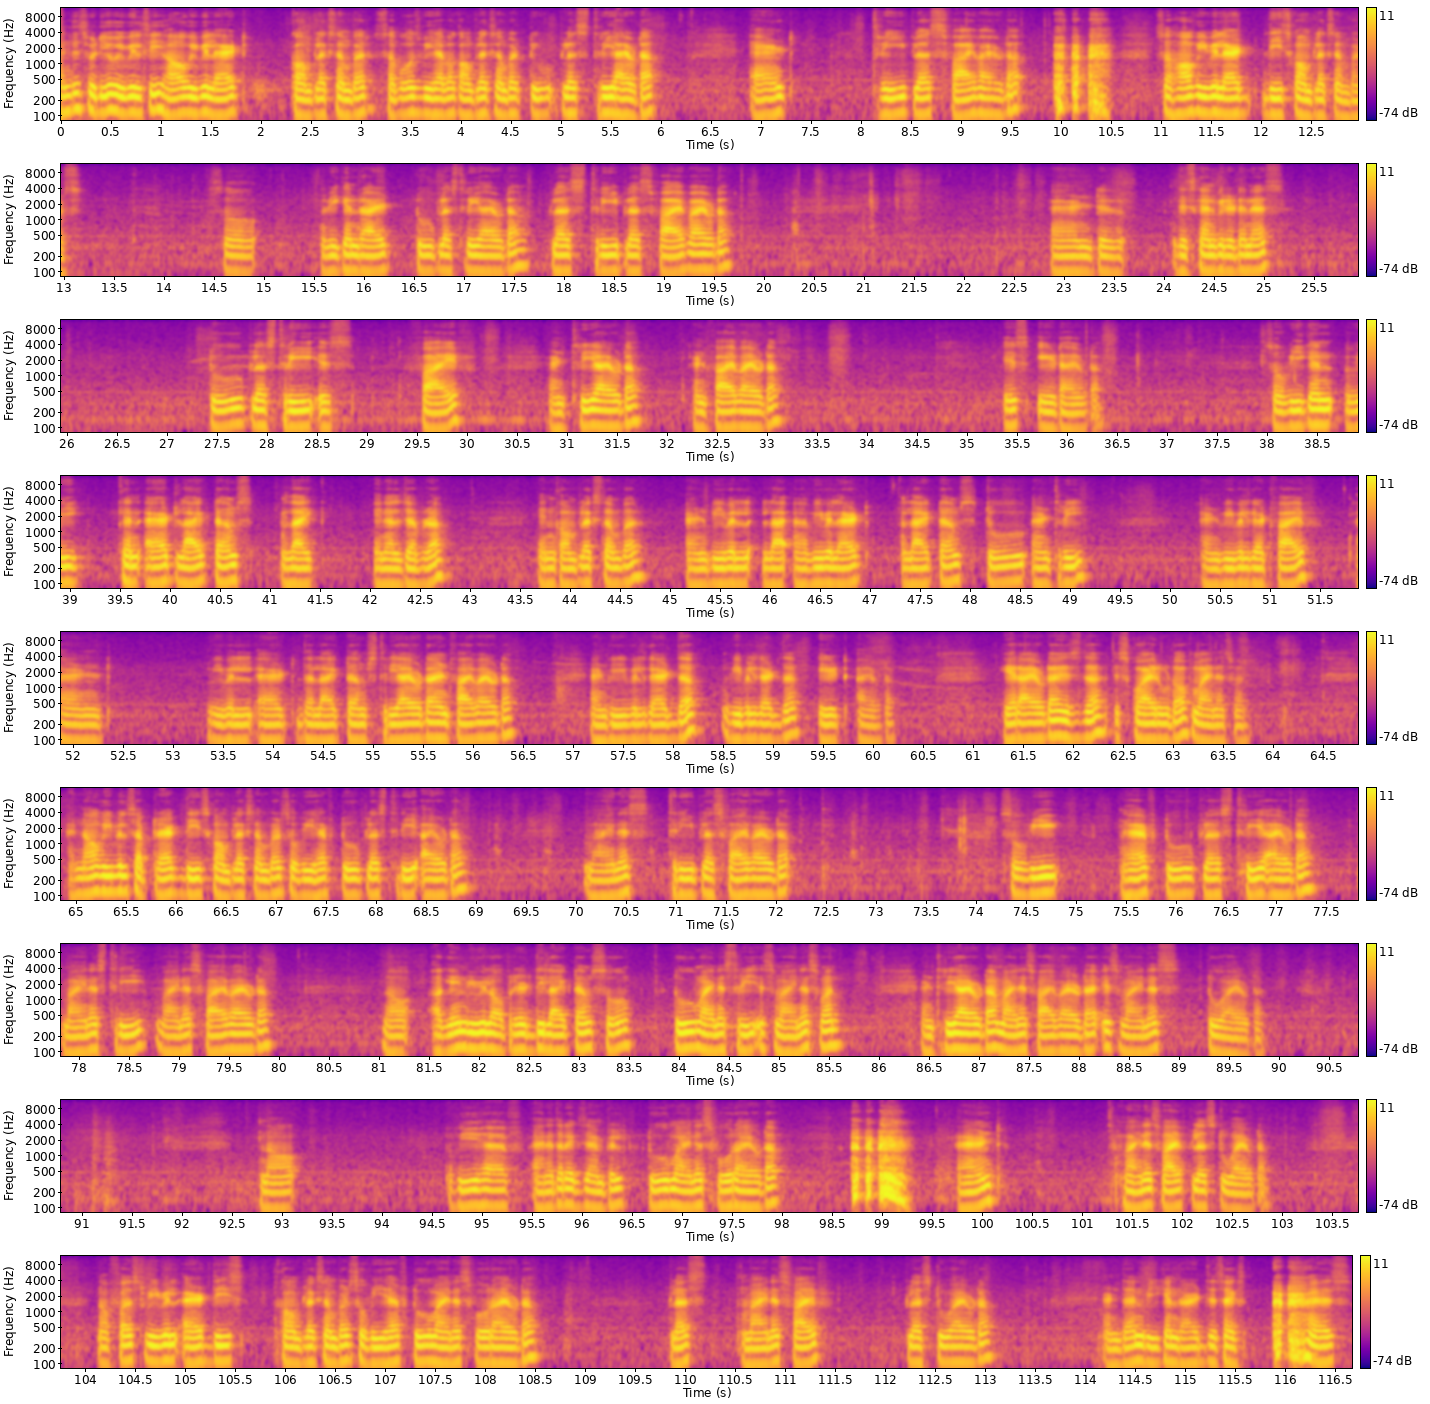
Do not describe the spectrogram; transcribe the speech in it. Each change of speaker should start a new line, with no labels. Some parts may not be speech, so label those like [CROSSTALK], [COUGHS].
In this video we will see how we will add complex number. Suppose we have a complex number 2 plus 3 iota and 3 plus 5 iota. [COUGHS] so how we will add these complex numbers. So we can write 2 plus 3 iota plus 3 plus 5 iota and uh, this can be written as 2 plus 3 is 5 and 3 iota and 5 iota is 8 iota. So we can we can add like terms like in algebra in complex number and we will uh, we will add like terms 2 and 3 and we will get 5 and we will add the like terms 3 iota and 5 iota and we will get the we will get the 8 iota. Here iota is the square root of minus 1 and now we will subtract these complex numbers. So we have 2 plus 3 iota minus 3 plus 5 iota. So we have 2 plus 3 iota minus 3 minus 5 iota. Now again we will operate the like terms so 2 minus 3 is minus 1 and 3 iota minus 5 iota is minus 2 iota. Now we have another example 2 minus 4 iota [COUGHS] and minus 5 plus 2 iota. Now first we will add these complex numbers. So we have 2 minus 4 iota plus minus 5 plus 2 iota. And then we can write this is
